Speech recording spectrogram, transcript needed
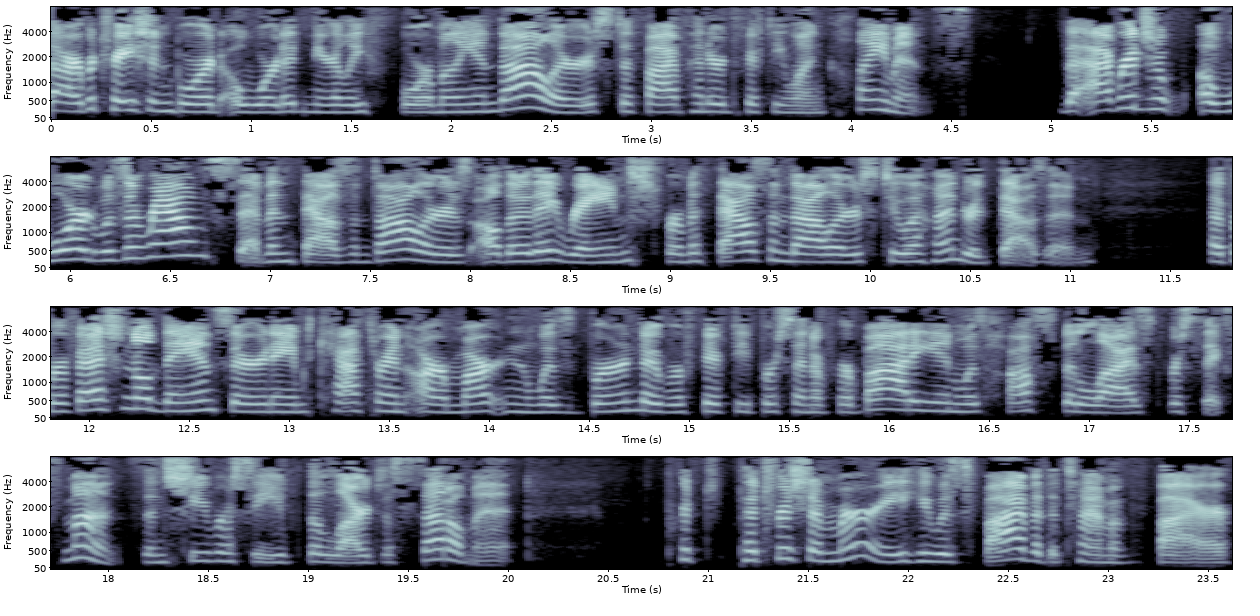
The arbitration board awarded nearly $4 million to 551 claimants. The average award was around $7,000, although they ranged from $1,000 to 100,000. A professional dancer named Catherine R. Martin was burned over 50% of her body and was hospitalized for six months, and she received the largest settlement. Pat- Patricia Murray, who was five at the time of the fire,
